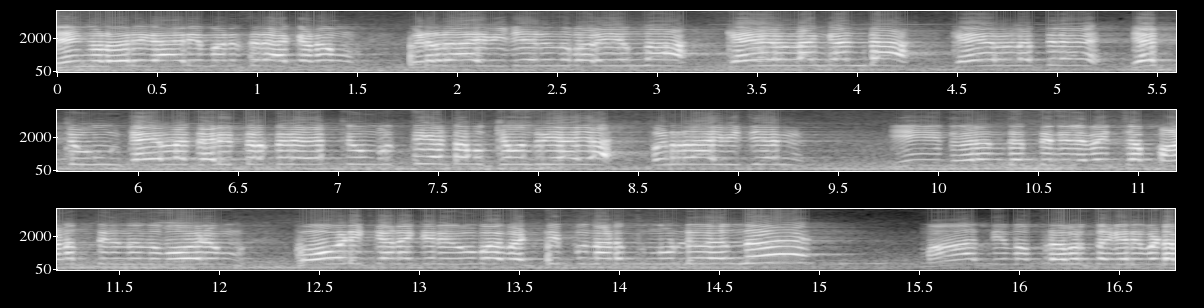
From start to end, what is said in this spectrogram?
നിങ്ങൾ ഒരു കാര്യം മനസ്സിലാക്കണം. പിണറായി വിജയൻ എന്ന് പറയുന്ന കേരളം കണ്ട കേരളത്തിലെ ഏറ്റവും കേരള ചരിത്രത്തിലെ ഏറ്റവും വൃത്തികെട്ട മുഖ്യമന്ത്രിയായ പിണറായി വിജയൻ ഈ ദുരന്തത്തിന് ലഭിച്ച പണത്തിൽ നിന്ന് പോലും കോടിക്കണക്കിന് രൂപ വെട്ടിപ്പ് നടത്തുന്നുണ്ട് എന്ന് മാധ്യമ പ്രവർത്തകർ ഇവിടെ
